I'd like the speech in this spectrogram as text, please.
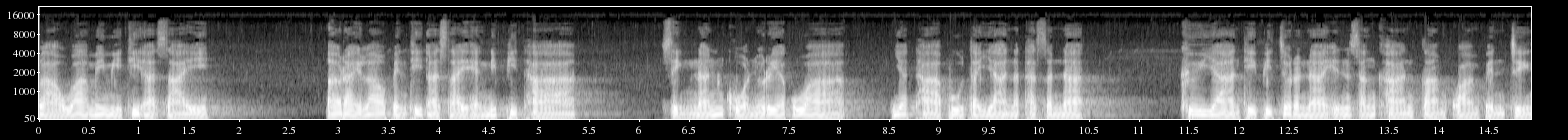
กล่าวว่าไม่มีที่อาศัย อะไรเล่าเป็นที่อาศัยแห่งนิพิทา สิ่งนั้นควรเรียกว่ายถาภูตยานทัศนะ คือยานที่พิจารณาเห็นสังขารตามความเป็นจริง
